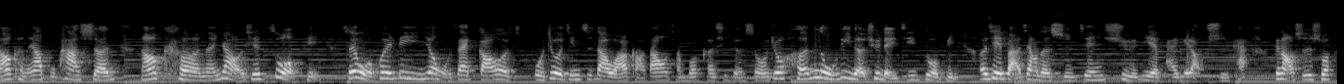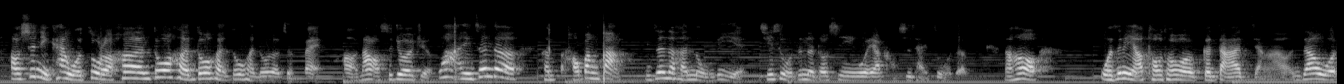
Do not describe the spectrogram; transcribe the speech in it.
然后可能要不怕生，然后可能要有一些作品。所以我会利用我在高二我就已经知道我要考大众传播科系的时候，我就很努力的去累积作品，而且把这样的时间序列排给老师看，跟老师说：“老师，你看我做了很多很多很多很多的准备。”好，那老师就会觉得：“哇，你真的很好棒棒，你真的很努力耶。”其实我真的都是因为要考试才做的。然后我这边也要偷偷的跟大家讲啊，你知道我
